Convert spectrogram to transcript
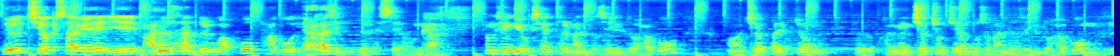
늘 지역사회의 많은 사람들과 호흡하고 여러 가지 일들을 했어요. 네. 그러니까 평생교육센터를 만들어서 일도 하고 어, 지역발전 그 광명 지역정치연구소 만들어서 일도 하고 음,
